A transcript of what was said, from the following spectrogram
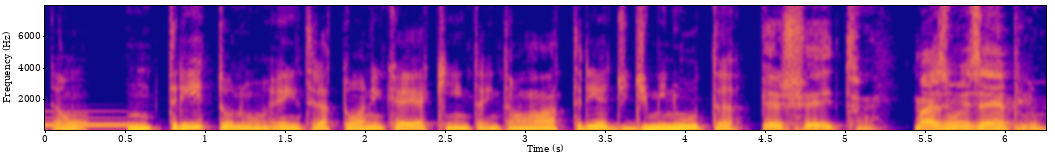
Então, um trítono entre a tônica e a quinta. Então, é uma tríade diminuta. Perfeito. Mais um exemplo?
